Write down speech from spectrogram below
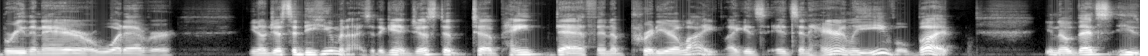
breathing air or whatever. You know, just to dehumanize it again, just to to paint death in a prettier light. Like it's it's inherently evil, but you know, that's he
